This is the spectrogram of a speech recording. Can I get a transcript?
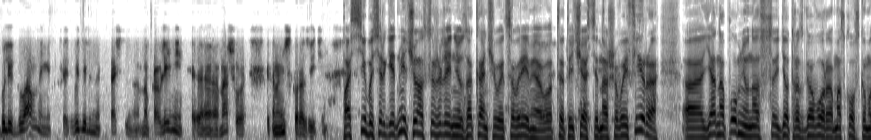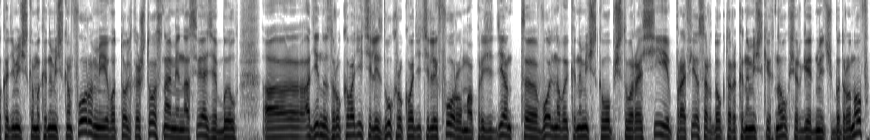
были главными, так сказать, выделены в качестве направлений э, нашего экономического развития. Спасибо, Сергей Дмитриевич. У нас, к сожалению, заканчивается время вот этой части нашего эфира. Э, я напомню, у нас идет разговор о Московском академическом экономическом форуме, и вот только что с нами на связи был э, один из руководителей, из двух руководителей форума, президент э, Вольного экономического общества России, профессор, доктор экономических наук Сергей Дмитриевич Бодрунов.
